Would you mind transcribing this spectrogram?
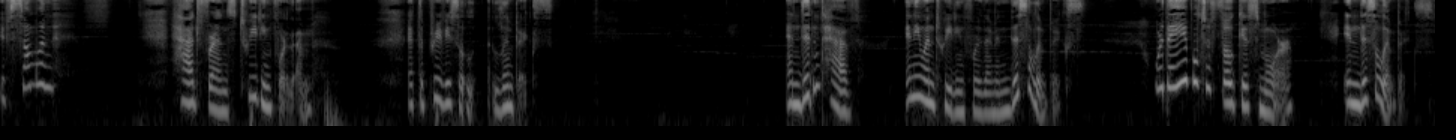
If someone had friends tweeting for them at the previous Olympics and didn't have anyone tweeting for them in this Olympics, were they able to focus more in this Olympics?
